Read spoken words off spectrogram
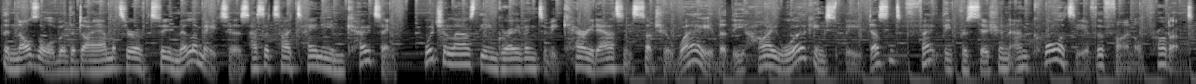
The nozzle with a diameter of 2mm has a titanium coating, which allows the engraving to be carried out in such a way that the high working speed doesn't affect the precision and quality of the final product.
